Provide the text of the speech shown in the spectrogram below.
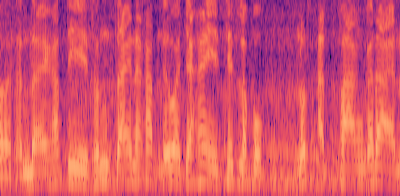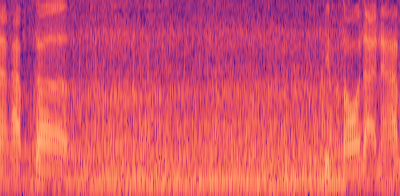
ก็ท่านใดครับที่สนใจนะครับ หรือว่าจะให้เซตระบบรถอัดฟางก็ได้นะครับ ก็ ติดต่อได้นะครับ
